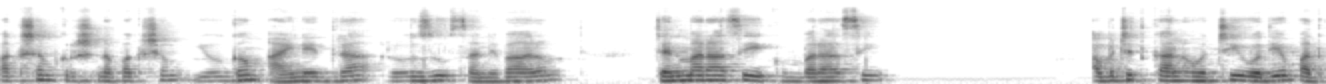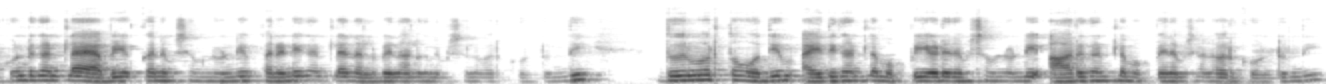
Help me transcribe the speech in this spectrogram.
పక్షం కృష్ణపక్షం యోగం ఐనేద్ర రోజు శనివారం జన్మరాశి కుంభరాశి అభిజిత్ కాలం వచ్చి ఉదయం పదకొండు గంటల యాభై ఒక్క నిమిషం నుండి పన్నెండు గంటల నలభై నాలుగు నిమిషాల వరకు ఉంటుంది. దుర్ముహూర్తం ఉదయం ఐదు గంటల ముప్పై ఏడు నిమిషం నుండి ఆరు గంటల ముప్పై నిమిషాల వరకు ఉంటుంది.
